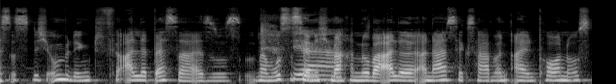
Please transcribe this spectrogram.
es ist nicht unbedingt für alle besser. Also es, man muss es ja. Ja. nicht machen, nur weil alle Analsex haben in allen Pornos.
